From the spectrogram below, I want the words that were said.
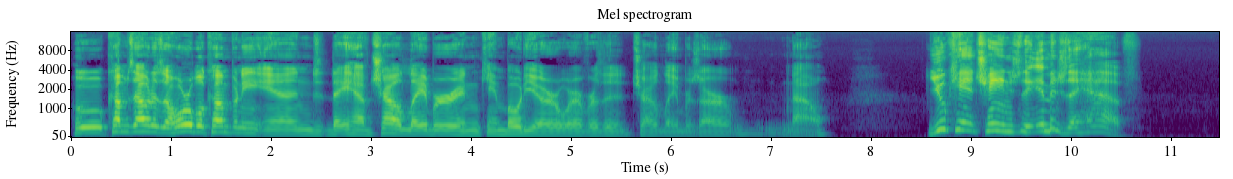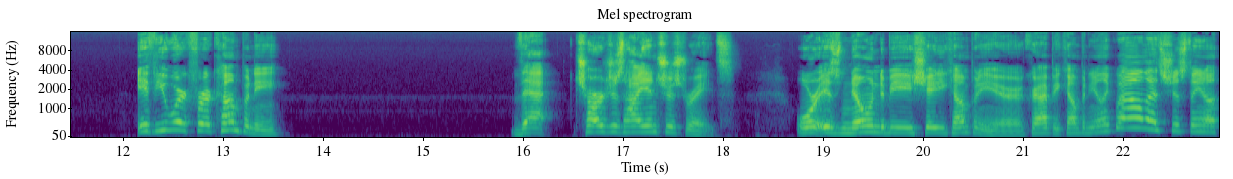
who comes out as a horrible company and they have child labor in Cambodia or wherever the child laborers are now. You can't change the image they have. If you work for a company that charges high interest rates or is known to be a shady company or a crappy company, you're like, well, that's just, you know,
